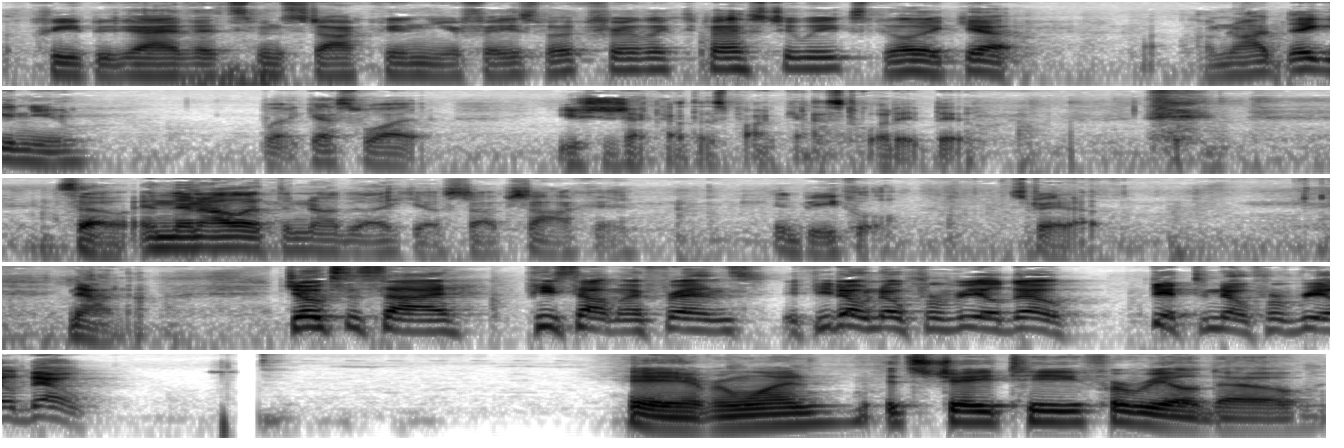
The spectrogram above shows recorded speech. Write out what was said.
a creepy guy that's been stalking your Facebook for like the past two weeks. Be like, yo, I'm not digging you, but guess what? You should check out this podcast. What it do? so, and then I'll let them know. Be like, yo, stop stalking. It'd be cool, straight up. No, no. Jokes aside, peace out, my friends. If you don't know for real dough, get to know for real dough. Hey everyone, it's JT for Real Dough,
